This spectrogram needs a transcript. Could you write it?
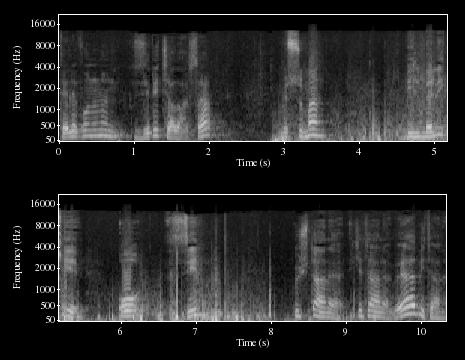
telefonunun zili çalarsa Müslüman bilmeli ki o zil üç tane, iki tane veya bir tane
